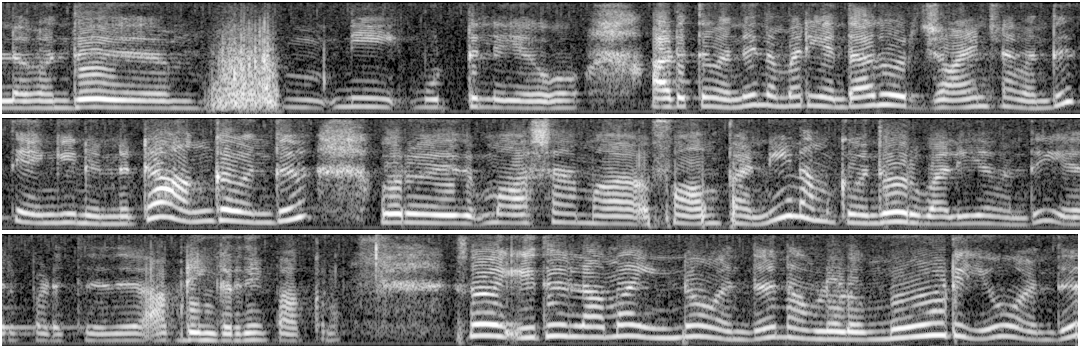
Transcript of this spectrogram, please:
இல்லை வந்து நீ முட்டுலையோ அடுத்து வந்து இந்த மாதிரி எதாவது ஒரு ஜாயிண்ட்ல வந்து தேங்கி நின்றுட்டு அங்கே வந்து ஒரு மாசம் மா ஃபார்ம் பண்ணி நமக்கு வந்து ஒரு வழியை வந்து ஏற்படுத்துது அப்படிங்கிறதையும் பார்க்கணும். ஸோ இது இல்லாமல் இன்னும் வந்து நம்மளோட மூடையும் வந்து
